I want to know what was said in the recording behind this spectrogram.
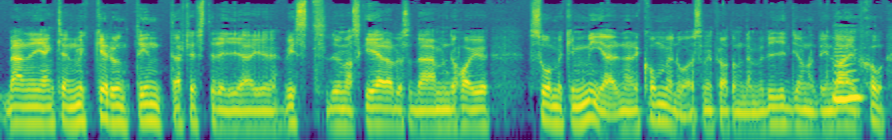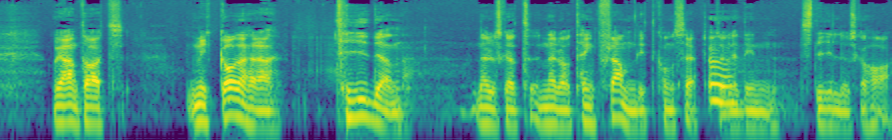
Men egentligen mycket runt ditt artisteri är ju, visst du är maskerad och sådär men du har ju så mycket mer när det kommer då, som vi pratade om det med videon och din Mm. liveshow. Och jag antar att mycket av den här tiden när du, ska, när du har tänkt fram ditt koncept Mm. eller din stil du ska ha.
